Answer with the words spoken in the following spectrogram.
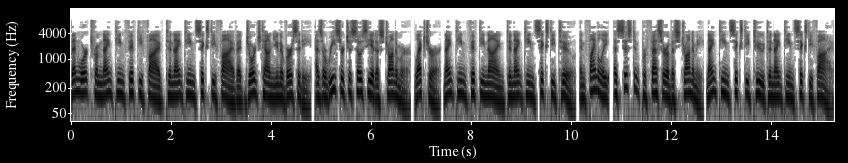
then worked from 1955 to 1965 at Georgetown University, as a research associate astronomer, lecturer 1959 to 1962, and finally, assistant professor of astronomy 1962 to 1965.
